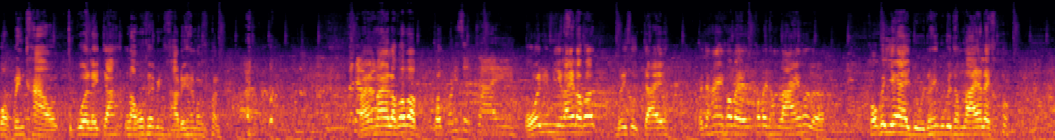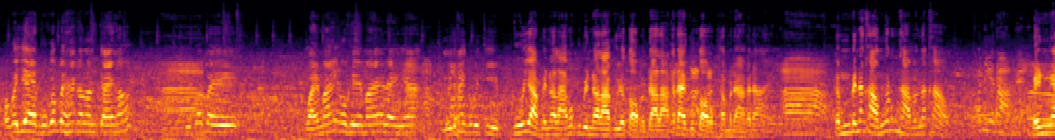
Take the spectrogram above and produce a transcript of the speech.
บอกเป็นข่าวจะกลัวอะไรจ๊ะเราก็เคยเป็นข่าวด้วยกันมาก่อนไม่ไม่เราก็แบบก็บริสุทธิ์ใจโอ้ยไม่มีไรเราก็บริสุทธิ์ใจเราจะให้เขาไปเขาไปทำร้ายเขาเหรอเขาก็แย่อยู่จะให้กูไปทำร้ายอะไรเขา เขาก็แย่กูก็ไปให้กำลังใจเขากูก็ไปไหวไหมโอเคไหมอะไรเงี้ย หรือจะให้กูไปจีบกูอยากเป็นดาราเพราะกูเป็นดารากูจะตอบแบบดาราก็ได้กูตอบแบบธรรมดาก็ได้ อ่าแต่มึงเป็นนักข่าวมึงก็ต้องถามแบบนักข่าว ก็นี่ถามเนี่ยเป็นไง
